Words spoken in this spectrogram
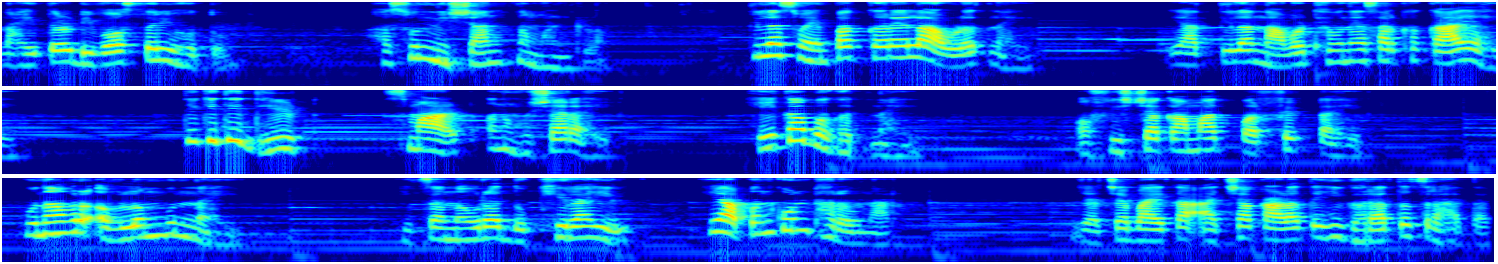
नाहीतर डिवॉर्स तरी होतो. हसून निशांतनं म्हटलं तिला स्वयंपाक करायला आवडत नाही. यात तिला नावं ठेवण्यासारखं काय आहे? ती किती धीट स्मार्ट आणि हुशार आहे. हे का बघत नाही? ऑफिसच्या कामात परफेक्ट आहे. कुणावर अवलंबून नाही. हिचा नवरा दुःखी राहील हे आपण कोण ठरवणार? ज्याच्या बायका आजच्या काळातही घरातच राहतात.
